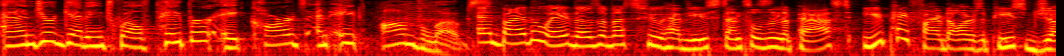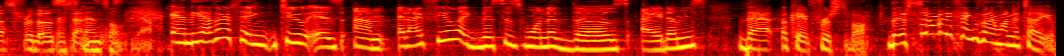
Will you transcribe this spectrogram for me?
and you're getting 12 paper, eight cards, and eight envelopes. And by the way, those of us who have used stencils in the past, you'd pay $5 a piece just for those for stencils. Stencil, yeah. And the other thing too is, um, and I feel like this is one of those items that, okay, first of all, there's so many things I want to tell you.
